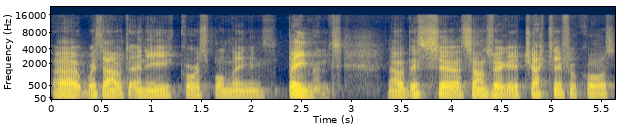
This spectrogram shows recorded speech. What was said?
uh, without any corresponding payment. Now, this uh, sounds very attractive, of course.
